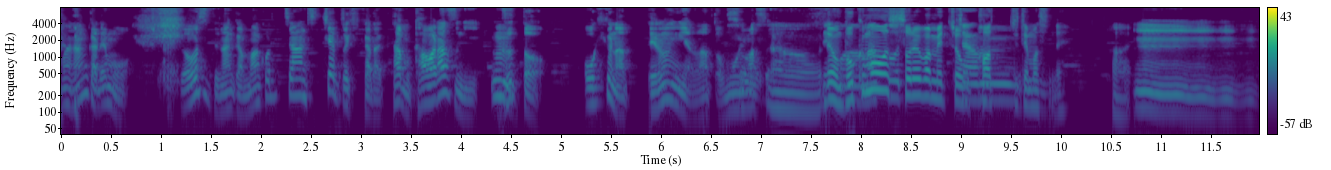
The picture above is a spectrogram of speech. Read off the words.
まあなんかでも、正直ってなんかまこっちゃんちっちゃい時から多分変わらずにうんずっと大きくなってるんやろなと思いますよ。うんでも僕もそれはめっちゃ感じてますね。うんうんうんうんうん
